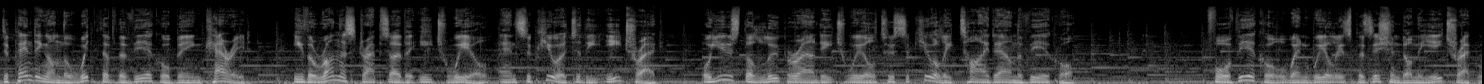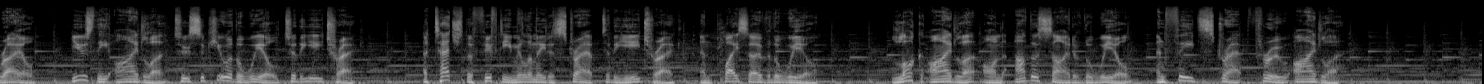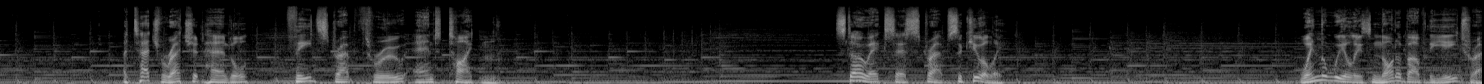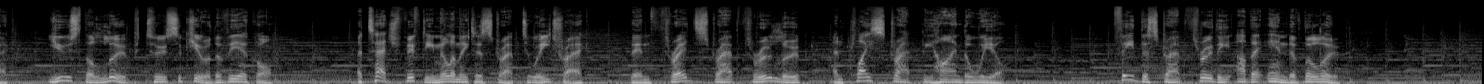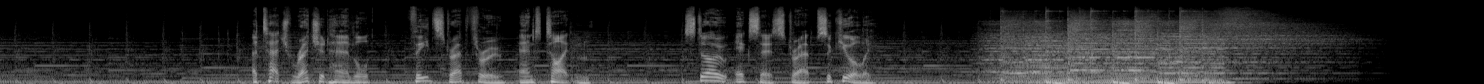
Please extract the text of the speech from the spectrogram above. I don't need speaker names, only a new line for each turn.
Depending on the width of the vehicle being carried, either run the straps over each wheel and secure to the E-track or use the loop around each wheel to securely tie down the vehicle. For vehicle, when wheel is positioned on the E-track rail, use the idler to secure the wheel to the E-track. Attach the 50mm strap to the E-track and place over the wheel. Lock idler on other side of the wheel and feed strap through idler. Attach ratchet handle, feed strap through and tighten. Stow excess strap securely. When the wheel is not above the E-track, use the loop to secure the vehicle. Attach 50mm strap to E-track, then thread strap through loop and place strap behind the wheel. Feed the strap through the other end of the loop. Attach ratchet handle, feed strap through and tighten. Stow excess strap securely.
